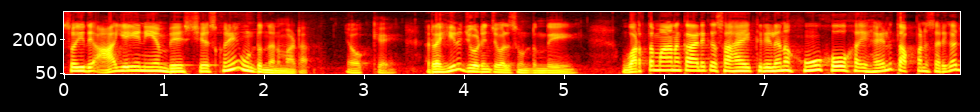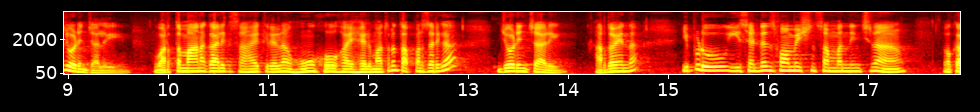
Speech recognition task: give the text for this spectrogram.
సో ఇది ఆయనియం బేస్ చేసుకుని ఉంటుందన్నమాట. ఓకే రహీలు జోడించవలసి ఉంటుంది. వర్తమానకాలిక సహాయక్రియలను హూ హో హై హైలు తప్పనిసరిగా జోడించాలి. వర్తమానకాలిక సహాయక్రియలను హూ హో హై హైలు మాత్రం తప్పనిసరిగా జోడించాలి. అర్థమైందా? ఇప్పుడు ఈ సెంటెన్స్ ఫార్మేషన్ సంబంధించిన ఒక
